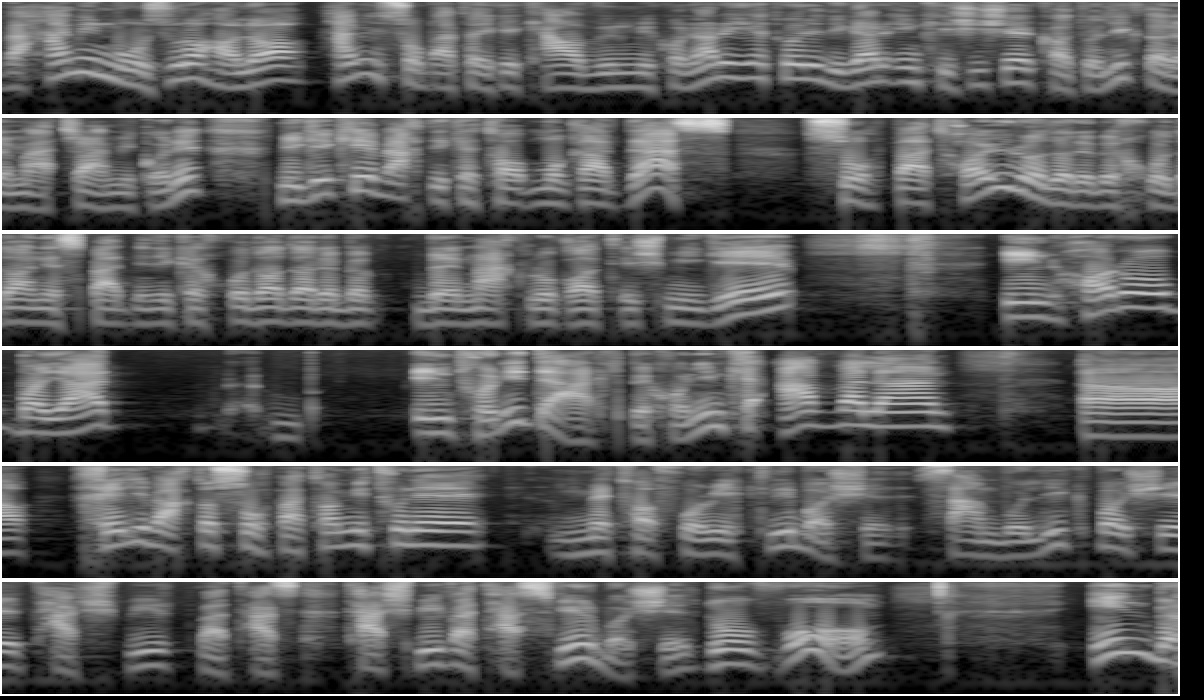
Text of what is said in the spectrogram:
و همین موضوع رو حالا همین صحبت هایی که کالوین می‌کنه رو یه طور دیگر این کشیش کاتولیک داره مطرح می‌کنه. میگه که وقتی کتاب مقدس صحبت هایی رو داره به خدا نسبت میده که خدا داره به مخلوقاتش میگه اینها رو باید اینطوری درک بکنیم که اولا خیلی وقتا صحبت ها می‌تونه متافوریکلی باشه سمبولیک باشه تشبیه و تشبیه و تصویر باشه. دوم این به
